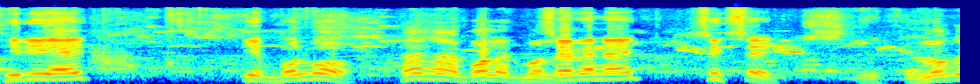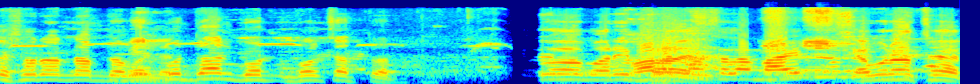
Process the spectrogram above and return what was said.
three eight কি বলব? হ্যাঁ হ্যাঁ বলেন বলেন। Seven eight six eight. Location আর নামটা বলেন। মিরপুর দশ গোল চত্বর কেমন আছেন?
